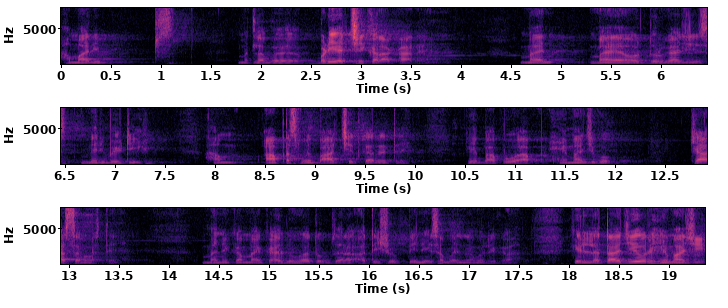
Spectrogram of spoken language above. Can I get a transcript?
हमारी मतलब बड़ी अच्छी कलाकार हैं। मैं मैं और दुर्गा जी मेरी बेटी हम आपस में बातचीत कर रहे थे कि बापू आप हेमा जी को क्या समझते हैं? मैंने कहा मैं कह दूँगा तो ज़रा अतिशुक्ति नहीं समझना बोलेगा कि लता जी और हेमा जी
